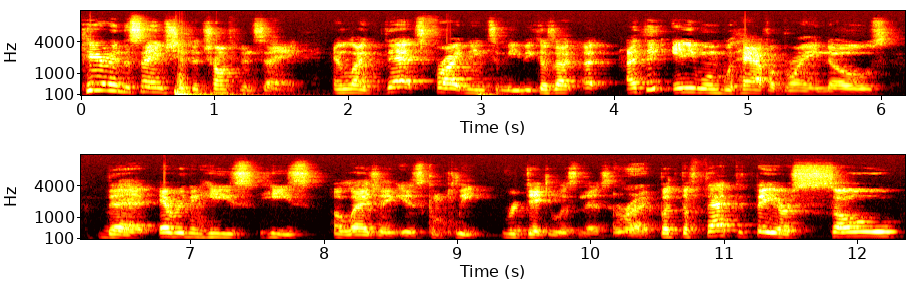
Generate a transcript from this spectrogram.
parroting the same shit that Trump's been saying. And like that's frightening to me because I, I I think anyone with half a brain knows that everything he's he's alleging is complete ridiculousness. Right. But the fact that they are so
